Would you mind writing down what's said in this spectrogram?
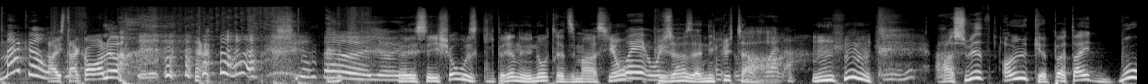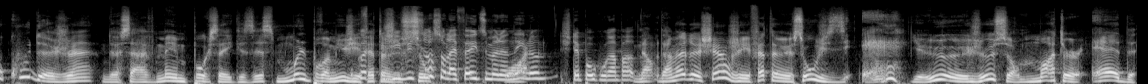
Michael! Ah, c'est encore là! Euh, ces choses qui prennent une autre dimension Ouais, ouais. plusieurs années plus tard. voilà. Mhm. Ensuite, un que peut-être beaucoup de gens ne savent même pas que ça existe. Moi, le premier, j'ai fait un J'ai vu saut. ça sur la feuille que tu m'as donnée, Ouais. là. J'étais pas au courant par Non, dans ma recherche, j'ai fait un saut. J'ai dit, hein, il y a eu un jeu sur Motorhead.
